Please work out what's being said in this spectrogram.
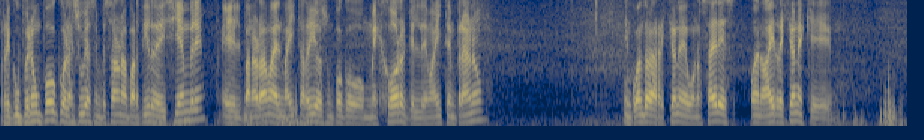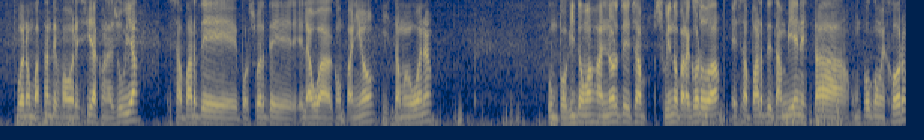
recuperó un poco, las lluvias empezaron a partir de diciembre, el panorama del maíz tardío es un poco mejor que el de maíz temprano. En cuanto a las regiones de Buenos Aires, bueno, hay regiones que fueron bastante favorecidas con la lluvia. Esa parte, por suerte, el agua acompañó y está muy buena. Un poquito más al norte, ya subiendo para Córdoba, esa parte también está un poco mejor.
